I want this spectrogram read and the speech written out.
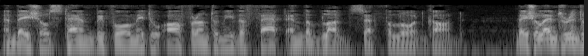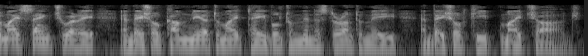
and they shall stand before me to offer unto me the fat and the blood, saith the Lord God. They shall enter into my sanctuary, and they shall come near to my table to minister unto me, and they shall keep my charge.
